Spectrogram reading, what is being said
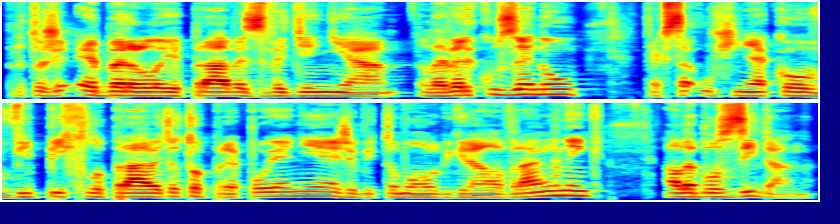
pretože Eberl je práve z vedenia Leverkusenu, tak sa už nejako vypichlo práve toto prepojenie, že by to mohol byť Ralf Rangnick, alebo Zidane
